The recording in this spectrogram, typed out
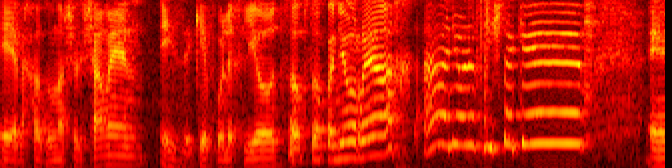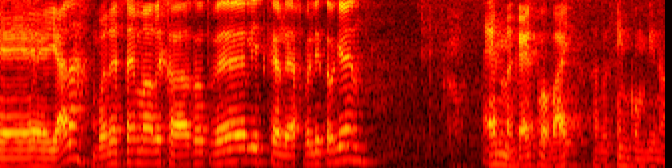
אה, לחתונה של שמן, איזה כיף הולך להיות, סוף סוף אני אורח, אה, אני הולך להשתכר. אה, יאללה, בוא נסיים העריכה הזאת ולהתקלח ולהתארגן. אין מגייס בבית, אז עושים קומבינה.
